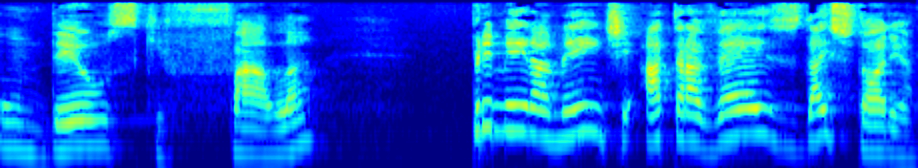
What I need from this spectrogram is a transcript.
um Deus que fala, primeiramente através da história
